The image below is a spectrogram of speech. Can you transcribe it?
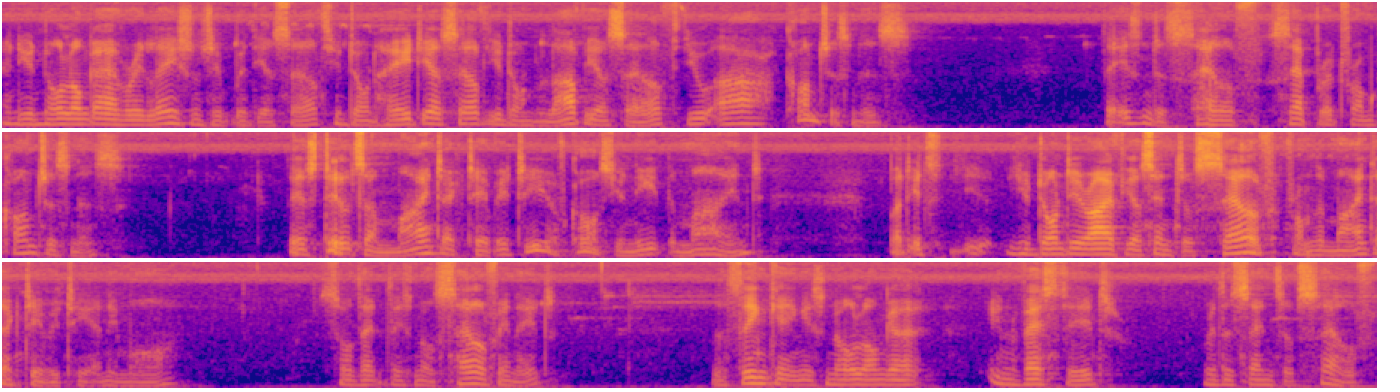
And you no longer have a relationship with yourself. You don't hate yourself. You don't love yourself. You are consciousness. There isn't a self separate from consciousness. There's still some mind activity. Of course, you need the mind. But it's, you don't derive your sense of self from the mind activity anymore. So that there's no self in it. The thinking is no longer invested with a sense of self.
